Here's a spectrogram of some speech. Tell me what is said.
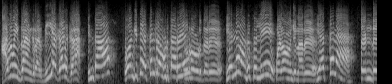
அதுவும் இதாங்கிறாரு. நீயே கேளுக்கா. இந்தா உன்கிட்ட எத்தனை ரூபா கொடுத்தாரு? ரூபா கொடுத்தாரு. என்ன வாங்க சொல்லி? பழம் வாங்க சொன்னாரு. எத்தனை? ரெண்டு.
